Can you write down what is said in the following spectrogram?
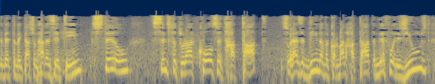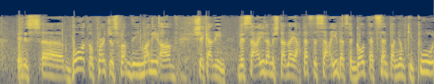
the Bet HaMikdash on Harazetim, still, since the Torah calls it hatat, so it has a deen of a korban hatat, and therefore it is used, it is uh, bought or purchased from the money of shekalim. V'sa'ira mishtalayah. That's the sa'ir, that's the goat that's sent on Yom Kippur,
